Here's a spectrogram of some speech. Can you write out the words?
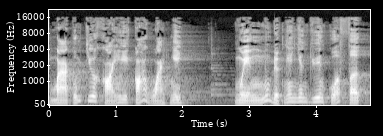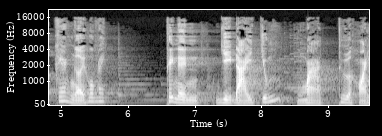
mà cũng chưa khỏi có hoài nghi. Nguyện muốn được nghe nhân duyên của Phật khen ngợi hôm nay. Thế nên vì đại chúng mà thưa hỏi.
